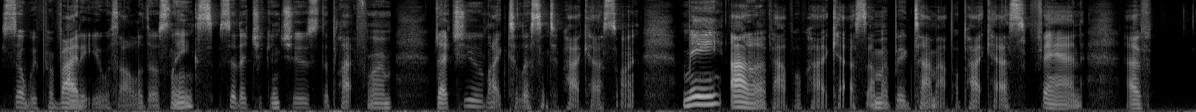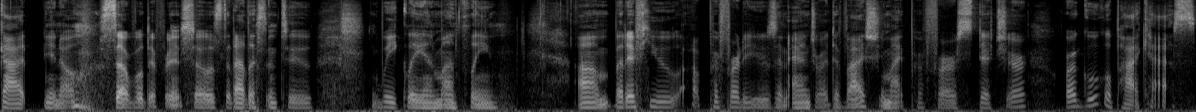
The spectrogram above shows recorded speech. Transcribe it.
So we provided you with all of those links so that you can choose the platform that you like to listen to podcasts on. Me, I love Apple Podcasts. I'm a big time Apple Podcast fan. I've got, you know, several different shows that I listen to weekly and monthly. Um, but if you uh, prefer to use an Android device, you might prefer Stitcher or Google Podcasts.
